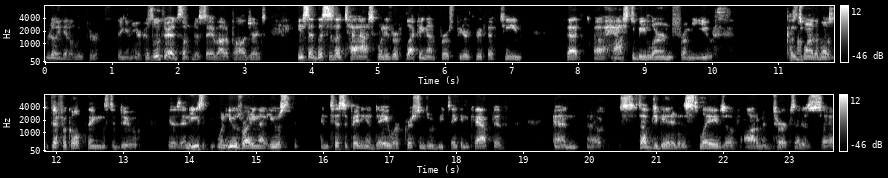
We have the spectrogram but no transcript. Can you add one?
really get a Luther thing in here because Luther had something to say about apologetics. He said this is a task when he's reflecting on First Peter 3.15 that uh, has to be learned from youth because it's one of the most difficult things to do. Is and he's when he was writing that he was anticipating a day where christians would be taken captive and uh, subjugated as slaves of ottoman turks that is uh,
